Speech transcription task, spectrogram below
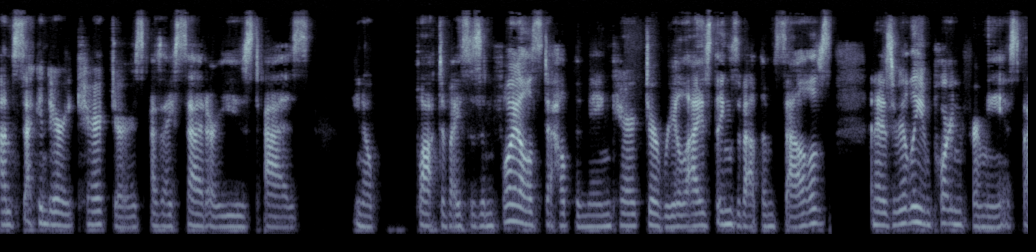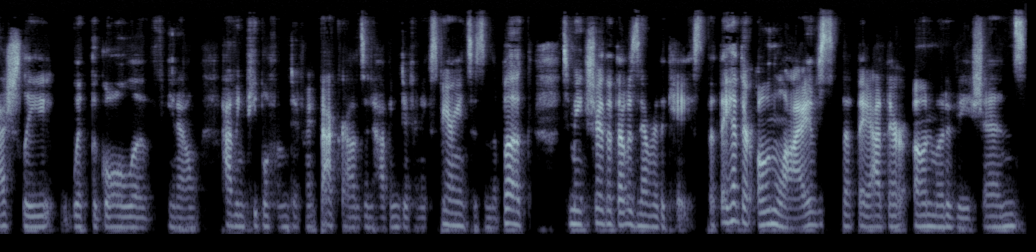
um, secondary characters, as I said, are used as, you know, plot devices and foils to help the main character realize things about themselves. And it was really important for me, especially with the goal of, you know, having people from different backgrounds and having different experiences in the book to make sure that that was never the case, that they had their own lives, that they had their own motivations,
